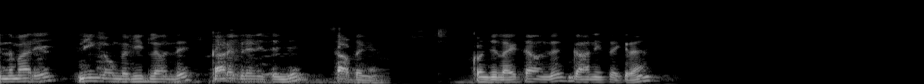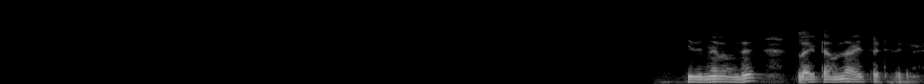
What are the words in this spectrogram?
இந்த மாதிரி நீங்களும் உங்கள் வீட்டில் வந்து காடை பிரியாணி செஞ்சு சாப்பிடுங்க. கொஞ்சம் லைட்டாக வந்து கார்னிஷ் வைக்கிறேன். இது மேலே வந்து லைட்டாக வந்து ஐஸ் தட்டிருக்கிறேன்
